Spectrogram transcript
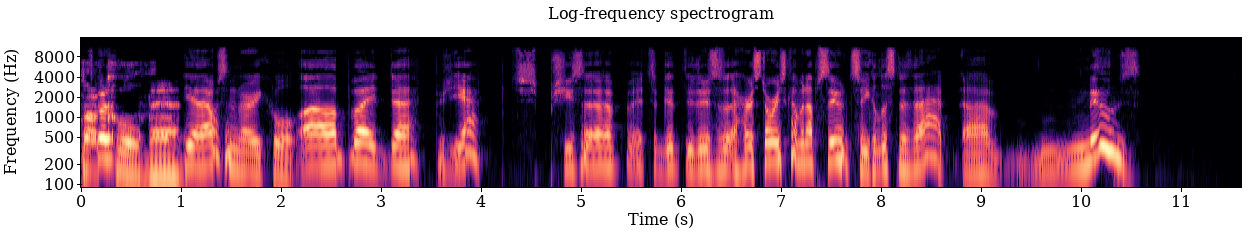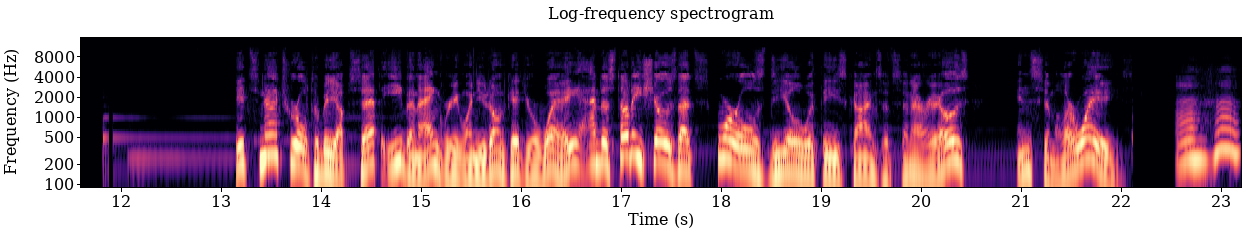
Not go to- cool, man. Yeah, that wasn't very cool. Uh, but uh, yeah, she's a. It's a good. There's a, her story's coming up soon, so you can listen to that. Uh, news. It's natural to be upset, even angry when you don't get your way, and a study shows that squirrels deal with these kinds of scenarios in similar ways. Uh huh.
